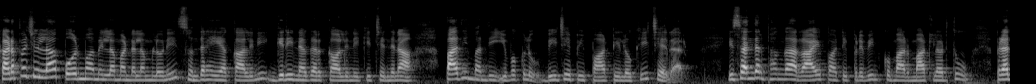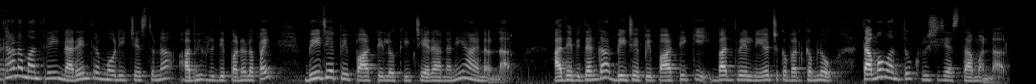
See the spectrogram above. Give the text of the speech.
కడప జిల్లా పోర్మామిల్ల మండలంలోని సుందరయ్య కాలనీ గిరినగర్ కాలనీకి చెందిన పది మంది యువకులు బీజేపీ పార్టీలోకి చేరారు. ఈ సందర్భంగా రాయపాటి ప్రవీణ్ కుమార్ మాట్లాడుతూ ప్రధానమంత్రి నరేంద్ర మోడీ చేస్తున్న అభివృద్ధి పనులపై బీజేపీ పార్టీలోకి చేరానని ఆయన అన్నారు. అదేవిధంగా బీజేపీ పార్టీకి బద్వేల్ నియోజకవర్గంలో తమ వంతు కృషి చేస్తామన్నారు.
